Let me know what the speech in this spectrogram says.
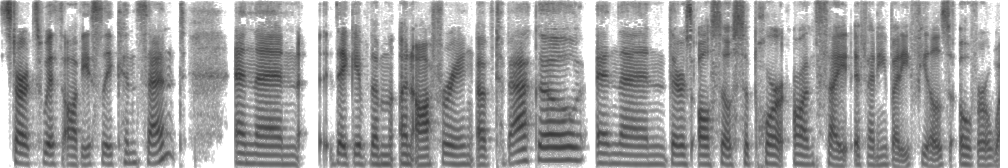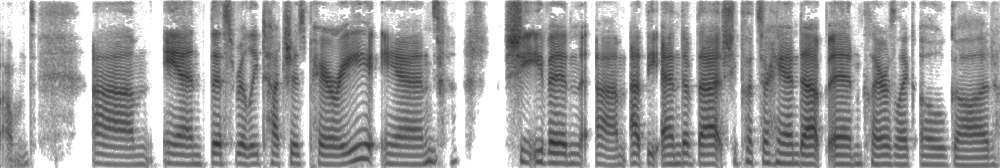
starts with obviously consent. And then they give them an offering of tobacco. And then there's also support on site if anybody feels overwhelmed. Um, and this really touches Perry. And she even um at the end of that she puts her hand up and claire's like oh god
